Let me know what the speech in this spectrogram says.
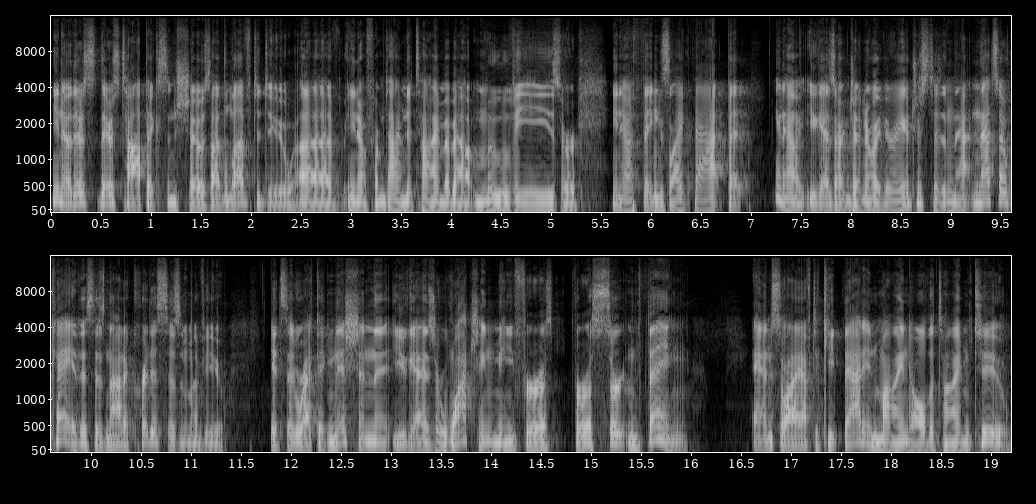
you know, there's there's topics and shows I'd love to do, uh, you know, from time to time about movies or you know things like that. But you know, you guys aren't generally very interested in that, and that's okay. This is not a criticism of you. It's a recognition that you guys are watching me for a for a certain thing, and so I have to keep that in mind all the time too.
